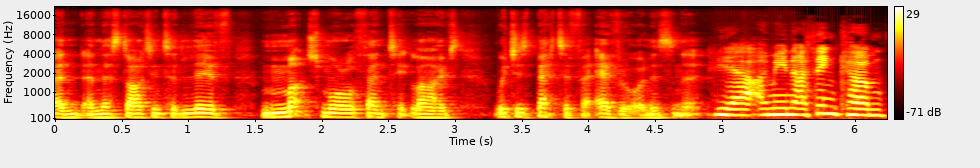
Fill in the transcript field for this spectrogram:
and, and they're starting to live much more authentic lives, which is better for everyone, isn't it? Yeah, I mean, I think. Um,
